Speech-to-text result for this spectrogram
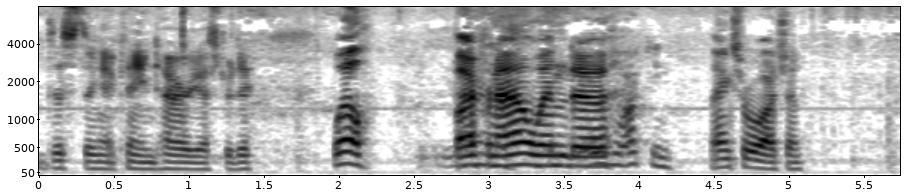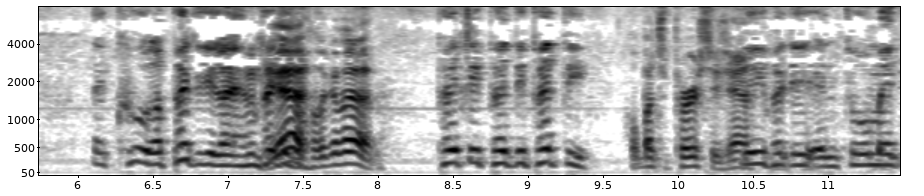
this thing at Canadian Tire yesterday. Well, bye for now, and uh, watching? thanks for watching. Look cool. A petty guy. Petty. Yeah, look at that. Petty, petty, petty. Whole bunch of Percy's, yeah. Petty, petty, and so many.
